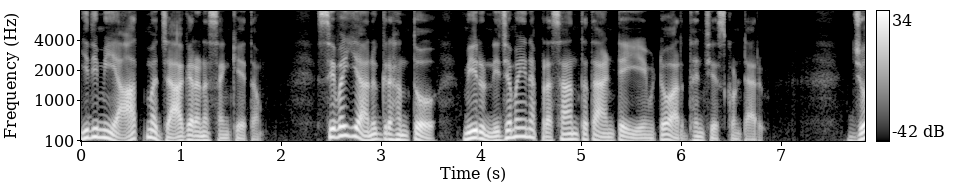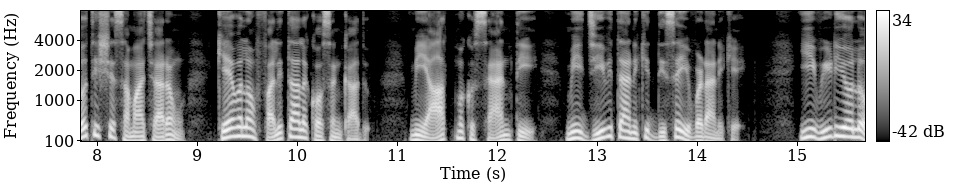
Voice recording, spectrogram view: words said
ఇది మీ ఆత్మ జాగరణ సంకేతం. శివయ్య అనుగ్రహంతో మీరు నిజమైన ప్రశాంతత అంటే ఏమిటో అర్థం చేసుకుంటారు. జ్యోతిష్య సమాచారం కేవలం ఫలితాల కోసం కాదు మీ ఆత్మకు శాంతి మీ జీవితానికి దిశ ఇవ్వడానికే. ఈ వీడియోలో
